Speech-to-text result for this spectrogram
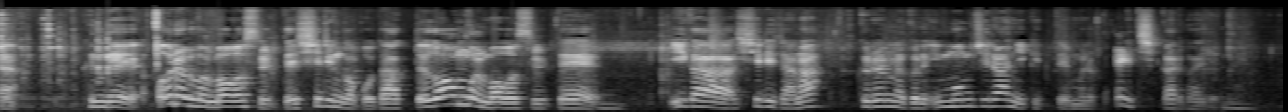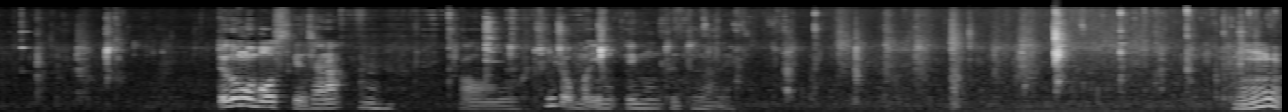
야, 근데 얼음을 먹었을 때 시린 것보다 뜨거운 걸 먹었을 때 이가 시리잖아? 그러면 그런 잇몸 질환이 있기 때문에 빨리 치과를 가야 된대. 뜨거운 거 먹었을 때 괜찮아? 응. 아우, 진짜 엄마 잇, 잇몸 튼튼하네. 음,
